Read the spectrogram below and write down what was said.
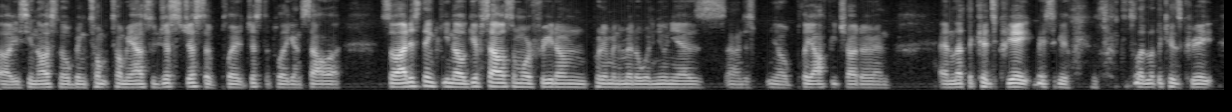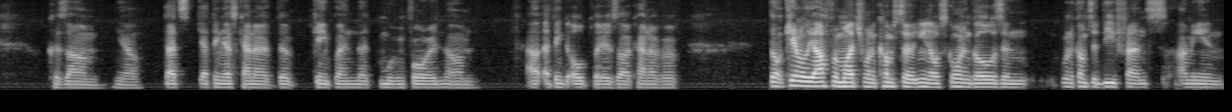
Uh, you see Arsenal bring Tom, Tomiyasu just just to play just to play against Salah. So I just think you know give Salah some more freedom, put him in the middle with Nunez, and just you know play off each other and and let the kids create. Basically, let, let the kids create because um you know that's I think that's kind of the game plan that moving forward. Um, I, I think the old players are kind of a, don't can't really offer much when it comes to you know scoring goals and when it comes to defense. I mean,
